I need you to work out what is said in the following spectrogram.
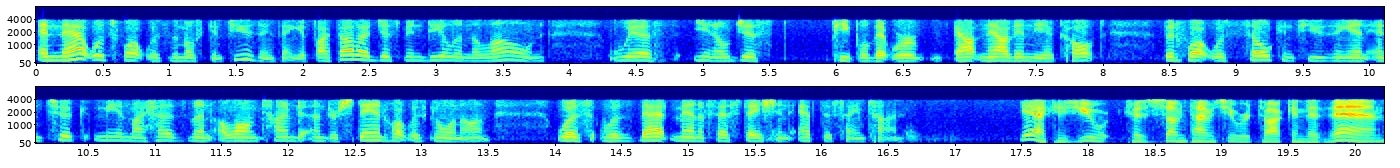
and that was what was the most confusing thing. If I thought I'd just been dealing alone with, you know, just people that were out and out in the occult, but what was so confusing and, and took me and my husband a long time to understand what was going on was was that manifestation at the same time. Yeah, because you because sometimes you were talking to them,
